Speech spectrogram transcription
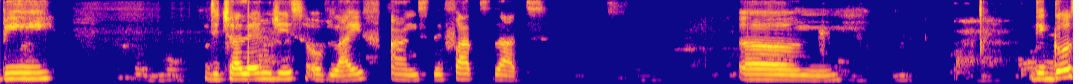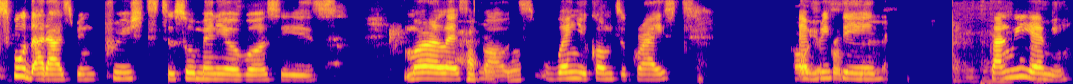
be the challenges of life and the fact that um, the gospel that has been preached to so many of us is more or less about when you come to Christ, Oh, everything. Can we hear me?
